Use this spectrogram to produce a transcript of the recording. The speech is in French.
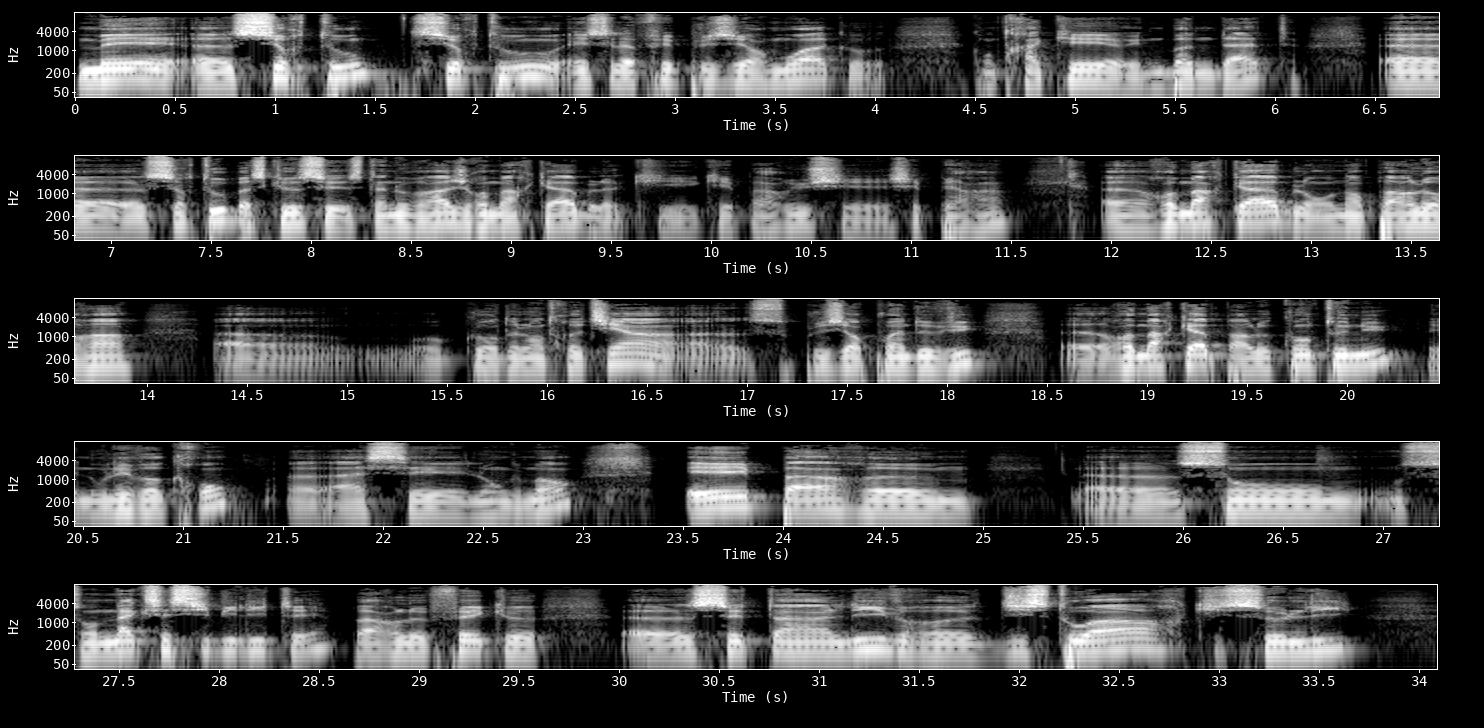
Mais euh, surtout, surtout, et cela fait plusieurs mois qu'on traquait une bonne date, euh, surtout parce que c'est un ouvrage remarquable qui, qui, est paru chez, chez Perrin. Euh, remarquable, on en parlera euh, au cours de l'entretien euh, sous plusieurs points de vue, euh, remarquable par le contenu, et nous l'évoquerons assez longuement, et par euh, son, son accessibilité, par le fait que euh, c'est un livre d'histoire qui se lit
